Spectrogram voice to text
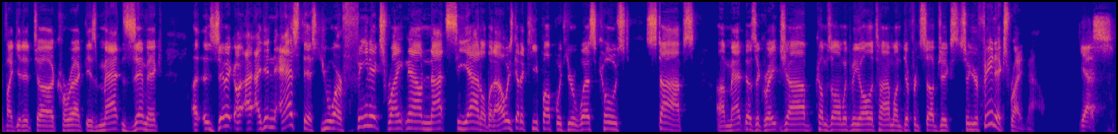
if I get it uh, correct, is Matt Zimick. Uh, Zemek, I, I, didn't ask this. You are Phoenix right now, not Seattle, but I always got to keep up with your West Coast stops. Uh, Matt does a great job, comes on with me all the time on different subjects. So you're Phoenix right now. Yes.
